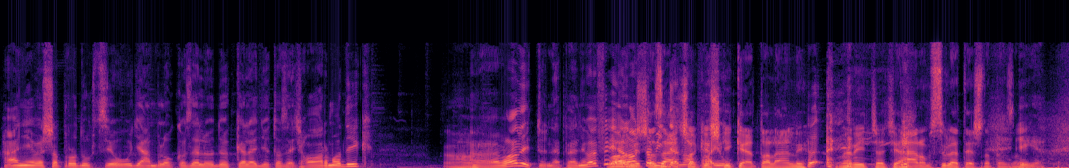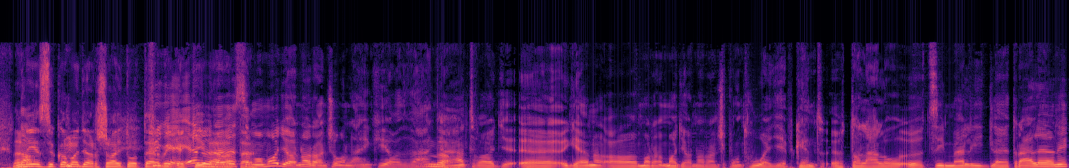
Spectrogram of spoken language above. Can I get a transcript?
Hány éves a produkció, ugyan blokk az elődökkel együtt, az egy harmadik. Aha. Van itt ünnepelni, vagy fél, Valamit az átsak is ki kell találni. Mert így, hogyha három születésnap ez a... Igen. Na, Na, nézzük a magyar sajtótermékek Figyelj, kínálatát. veszem a Magyar Narancs online kiadványát, vagy e, igen, a magyarnarancs.hu egyébként találó címmel így lehet rálelni.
